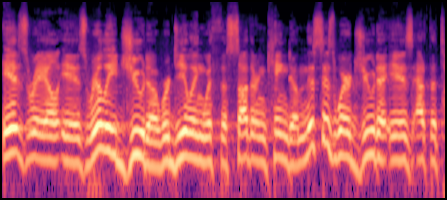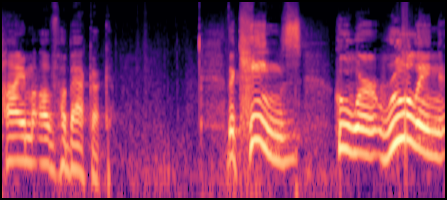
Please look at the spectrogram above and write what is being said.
Israel is, really Judah. We're dealing with the southern kingdom. This is where Judah is at the time of Habakkuk the kings who were ruling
